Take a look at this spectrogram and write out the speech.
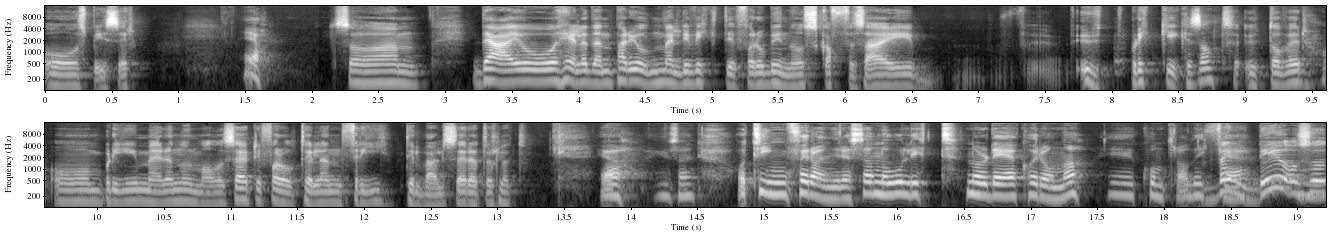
og spiser. Ja. Så um, det er jo hele den perioden veldig viktig for å begynne å skaffe seg utblikk, ikke sant, utover, og bli mer normalisert i forhold til en fri tilværelse, rett og slett. Ja, ikke sant. Og ting forandrer seg nå litt når det er korona, kontra det ikke Veldig. Og så,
